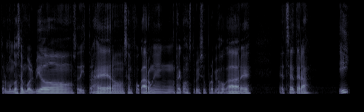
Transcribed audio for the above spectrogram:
Todo el mundo se envolvió, se distrajeron, se enfocaron en reconstruir sus propios hogares, etc. Y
